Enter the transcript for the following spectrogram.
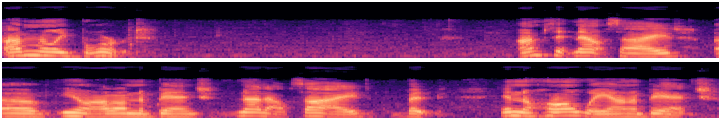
I'm really bored. I'm sitting outside of, you know, out on the bench. Not outside, but in the hallway on a bench.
